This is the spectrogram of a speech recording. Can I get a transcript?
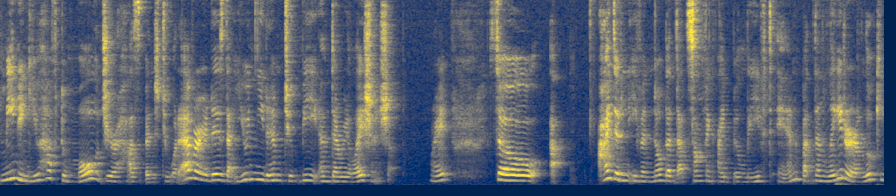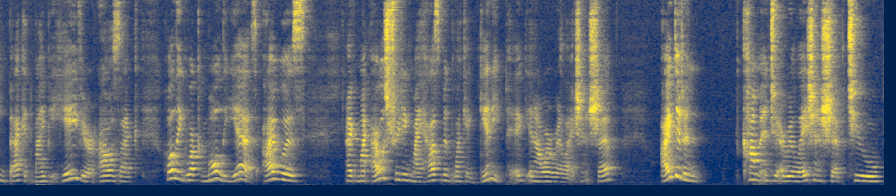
meaning you have to mold your husband to whatever it is that you need him to be in the relationship right? So uh, I didn't even know that that's something I believed in, but then later looking back at my behavior, I was like, holy guacamole, yes, I was like my I was treating my husband like a guinea pig in our relationship. I didn't come into a relationship to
